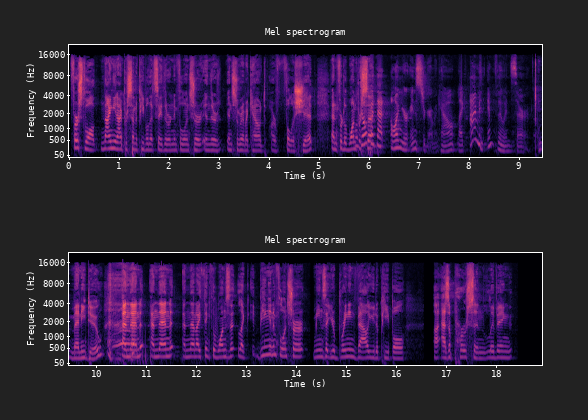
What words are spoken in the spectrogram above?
first of all, 99% of people that say they're an influencer in their Instagram account are full of shit. And for the 1%, Well, don't put that on your Instagram account. Like, I'm an influencer. many do. and then and then and then I think the ones that like being an influencer means that you're bringing value to people uh, as a person living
